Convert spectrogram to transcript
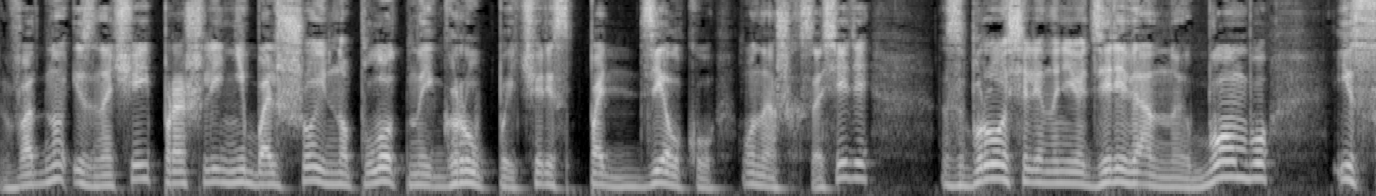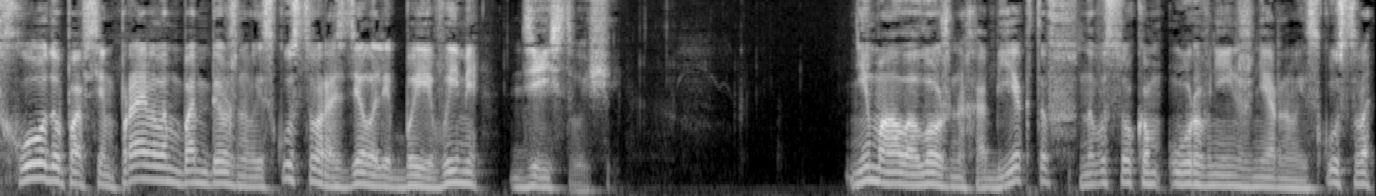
в одну из ночей прошли небольшой, но плотной группой через подделку у наших соседей, сбросили на нее деревянную бомбу и сходу по всем правилам бомбежного искусства разделали боевыми действующий. Немало ложных объектов на высоком уровне инженерного искусства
